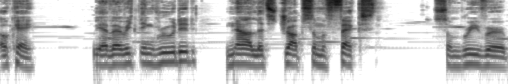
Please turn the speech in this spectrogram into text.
Okay, we have everything routed. Now let's drop some effects, some reverb.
